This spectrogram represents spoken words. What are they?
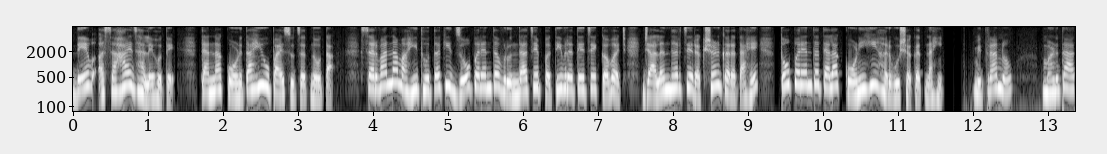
देव असहाय झाले होते. त्यांना कोणताही उपाय सुचत नव्हता. सर्वांना माहीत होतं की जोपर्यंत वृंदाचे पतिव्रतेचे कवच जालंधरचे रक्षण करत आहे तोपर्यंत त्याला कोणीही हरवू शकत नाही. मित्रांनो म्हणतात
